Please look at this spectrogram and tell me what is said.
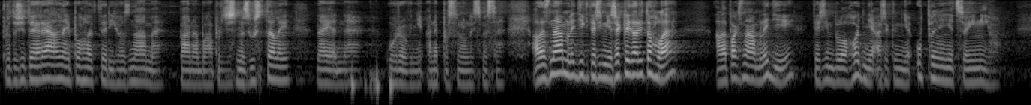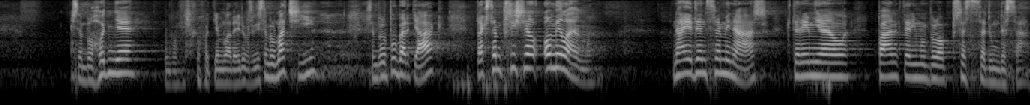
protože to je reálný pohled, který ho známe Pána Boha, protože jsme zůstali na jedné úrovni a neposunuli jsme se. Ale znám lidi, kteří mi řekli tady tohle, ale pak znám lidi, kteřím bylo hodně a řekli mě úplně něco jiného. Když jsem byl hodně, nebo hodně mladý, dobře, když jsem byl mladší, když jsem byl puberták, tak jsem přišel omylem na jeden seminář, který měl pán, který mu bylo přes 70.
